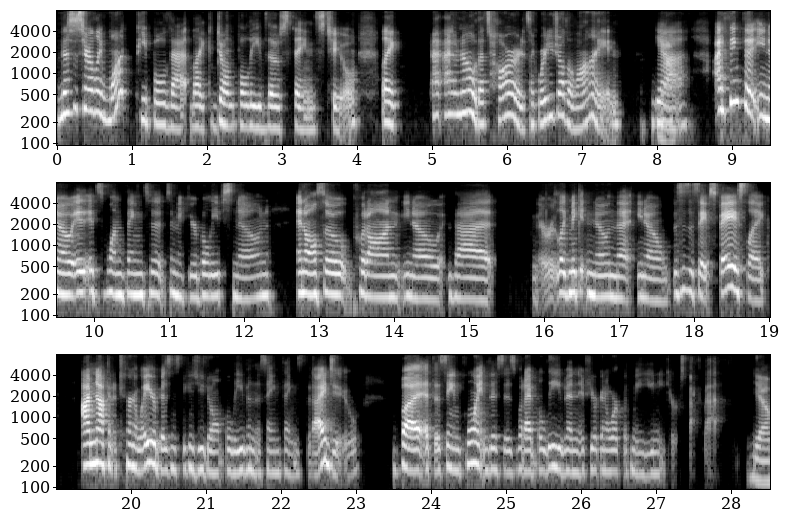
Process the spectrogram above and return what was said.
necessarily want people that like don't believe those things too. Like I, I don't know that's hard. It's like where do you draw the line? Yeah. i think that you know it, it's one thing to to make your beliefs known and also put on you know that or like make it known that you know this is a safe space. Like i'm not going to turn away your business because you don't believe in the same things that i do but at the same point this is what i believe and if you're going to work with me you need to respect that. Yeah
